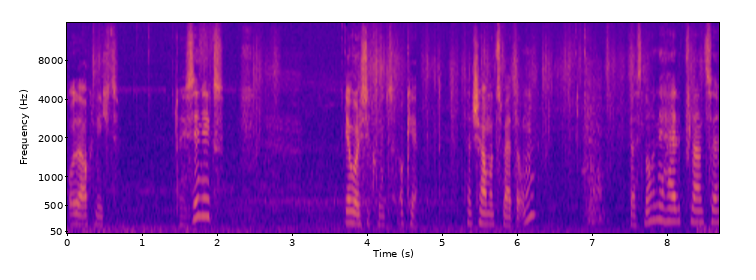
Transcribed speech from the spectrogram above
Oder auch nicht. Da ist ja nichts. Jawohl, sie kommt. Okay. Dann schauen wir uns weiter um. Da ist noch eine Heilpflanze.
